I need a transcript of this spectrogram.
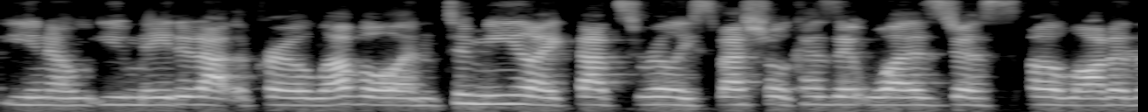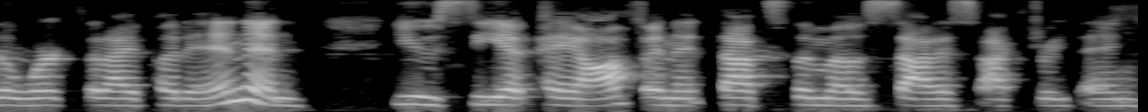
you know, you made it at the pro level. And to me, like, that's really special because it was just a lot of the work that I put in and you see it pay off. And it, that's the most satisfactory thing.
